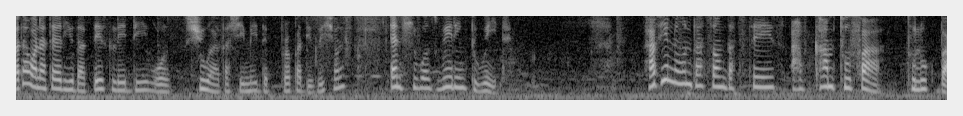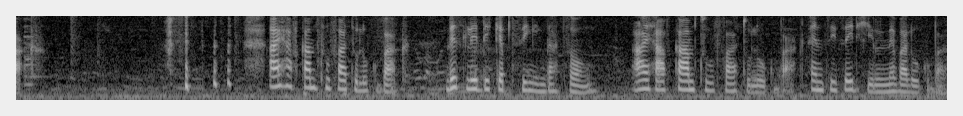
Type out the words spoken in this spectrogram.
but i want to tell you that this lady was sure that she made the proper decision and she was willing to wait. Have you known that song that says i've come too far to look back i have come too far to look back. This lady kept singing that song. I have come too far to look back. And she said she'll never look back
